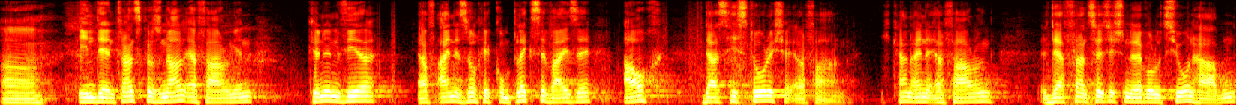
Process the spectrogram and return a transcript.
Äh, in den transpersonalen Erfahrungen können wir auf eine solche komplexe Weise auch das Historische erfahren. Ich kann eine Erfahrung der französischen Revolution haben.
